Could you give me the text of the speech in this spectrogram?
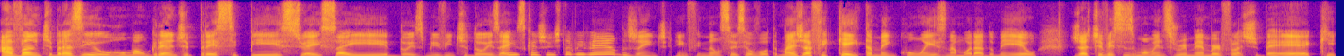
Avante Brasil, rumo a um grande precipício. É isso aí, 2022. É isso que a gente tá vivendo, gente. Enfim, não sei se eu vou, mas já fiquei também com um ex-namorado meu. Já tive esses momentos remember flashback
